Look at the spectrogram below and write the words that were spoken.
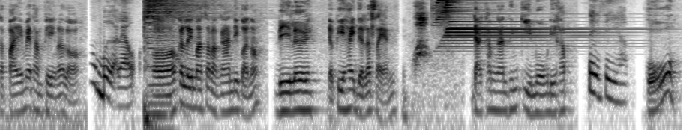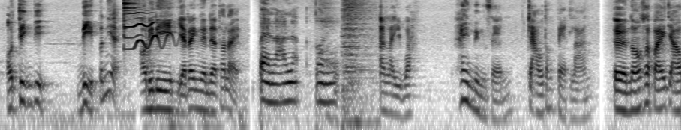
สไปซ์ไม่ทำเพลงแล้วเหรอ เบื่อแล้ว อ๋อ ก็เลยมาสมัครงานดีกว่าเนาะ ดีเลย เดี๋ยวพี่ให้เดือนละแสน ว้าว อยากทำงานถึงกี่โมงดีครับ ตีสี่ครับโห เอาจริงดิ ดีดปะเนี่ย เอาดีๆ อยากได้เงินเดือนเท่าไหร่ แปดล้านแล้วตอนนี้อะไรวะ ให้หนึ่งแสนจะเอาตั้งแปดล้าน เออ น้องสไปซ์จะเอา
